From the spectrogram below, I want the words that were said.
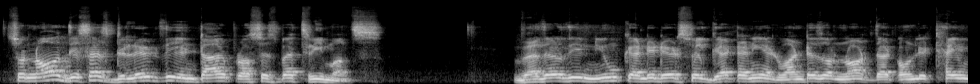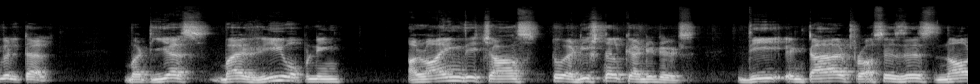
So now this has delayed the entire process by three months. Whether the new candidates will get any advantage or not, that only time will tell. But yes, by reopening allowing the chance to additional candidates, the entire process is now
